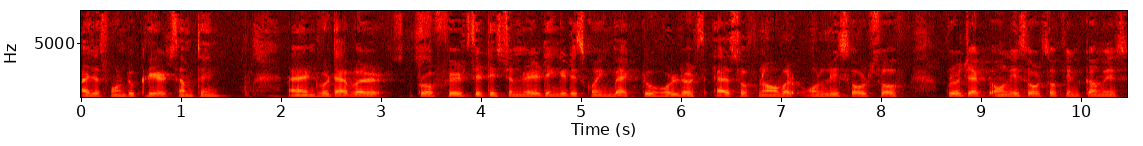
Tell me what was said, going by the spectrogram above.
I just want to create something and whatever profits it is generating it is going back to holders as of now our only source of project only source of income is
